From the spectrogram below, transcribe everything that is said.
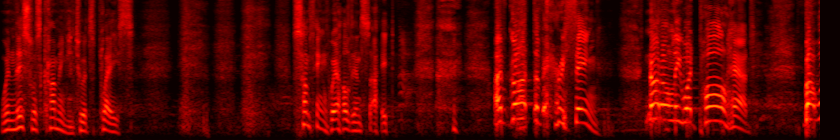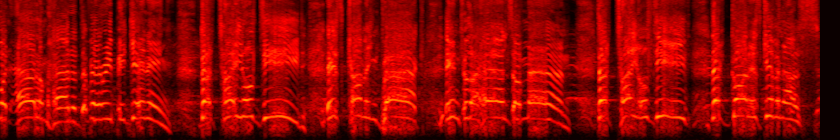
When this was coming into its place, something welled inside. I've got the very thing. Not only what Paul had, but what Adam had at the very beginning. The title deed is coming back into the hands of man. The title deed that God has given us.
